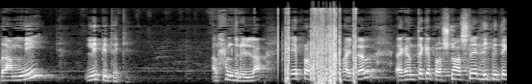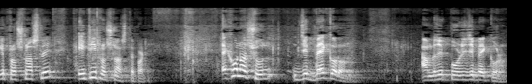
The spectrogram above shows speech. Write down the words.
ব্রাহ্মী লিপি থেকে। আলহামদুলিল্লাহ এই প্রশ্ন ভাইটাল এখান থেকে প্রশ্ন আসলে, লিপি থেকে প্রশ্ন আসলে এটি প্রশ্ন আসতে পারে। এখন আসুন যে ব্যাকরণ। আমরা যে পড়ি যে ব্যাকরণ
